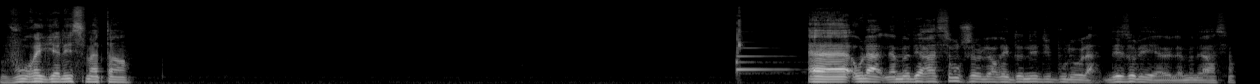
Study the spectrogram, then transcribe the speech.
Vous régalez ce matin. Euh, oula, la modération, je leur ai donné du boulot là. Désolé, euh, la modération.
